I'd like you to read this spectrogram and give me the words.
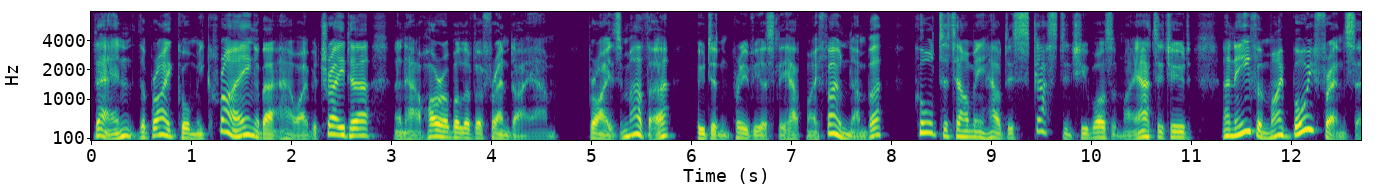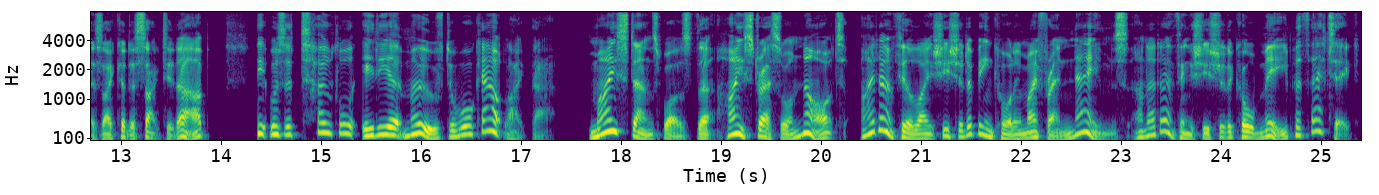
Then the bride called me crying about how I betrayed her and how horrible of a friend I am. Bride's mother, who didn't previously have my phone number, called to tell me how disgusted she was at my attitude, and even my boyfriend says I could have sucked it up. It was a total idiot move to walk out like that. My stance was that, high stress or not, I don't feel like she should have been calling my friend names, and I don't think she should have called me pathetic.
